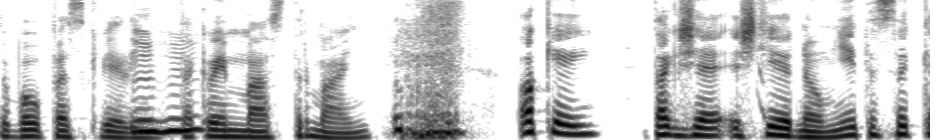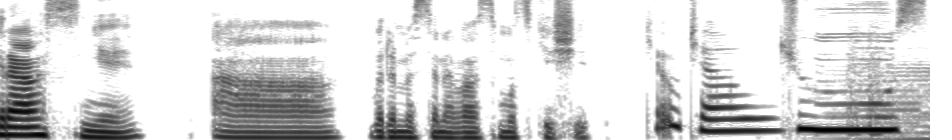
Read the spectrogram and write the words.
to bylo úplně skvělý, Mhm. mm-hmm. takový mastermind. OK, takže ještě jednou, mějte se krásně a budeme se na vás moc těšit. Čau, čau. Čus!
